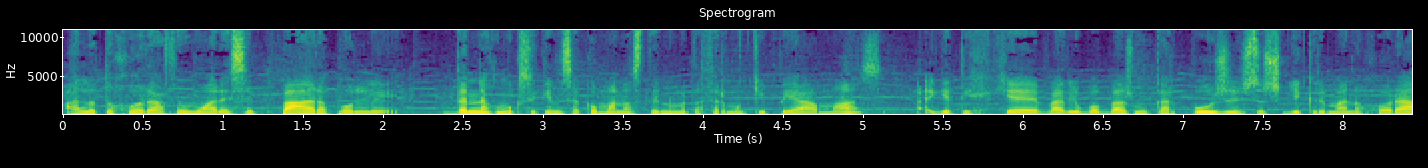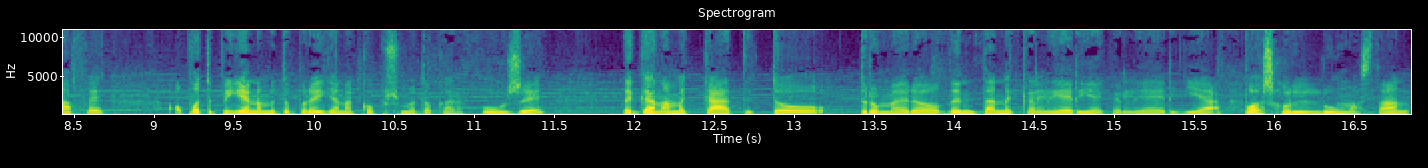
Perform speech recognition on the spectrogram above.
αλλά το χωράφι μου αρέσει πάρα πολύ. Δεν έχουμε ξεκινήσει ακόμα να στείλουμε τα θερμοκήπια μας, γιατί είχε βάλει ο μπαμπάς μου καρπούζι στο συγκεκριμένο χωράφι, οπότε πηγαίναμε το πρωί για να κόψουμε το καρπούζι δεν κάναμε κάτι το τρομερό, δεν ήταν καλλιέργεια καλλιέργεια που ασχολούμασταν.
